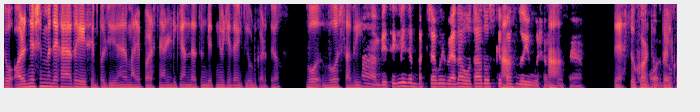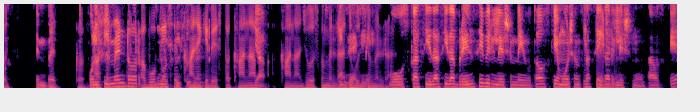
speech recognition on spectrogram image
तो ऑर्गेनाइजेशन में देखा जाए तो यही सिंपल चीज़ें हैं। हमारे पर्सनैलिटी के अंदर तुम जितनी भी चीज़ें इंक्लूड करते हो वो वो सभी हाँ बेसिकली जब बच्चा कोई पैदा होता है तो उसके हाँ, पास दो इमोशंस हाँ, होते हैं। और और दुख दुख बिल्कुल सिंपल not Fulfillment और अब वो भी सिर्फ़ खाने के बेस पर खाना खाना जो उसको मिल रहा है जो खुद मिल रहा है। वो उसका सीधा सीधा ब्रेन से भी रिलेशन नहीं होता उसके इमोशंस का सीधा रिलेशन होता है उसके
